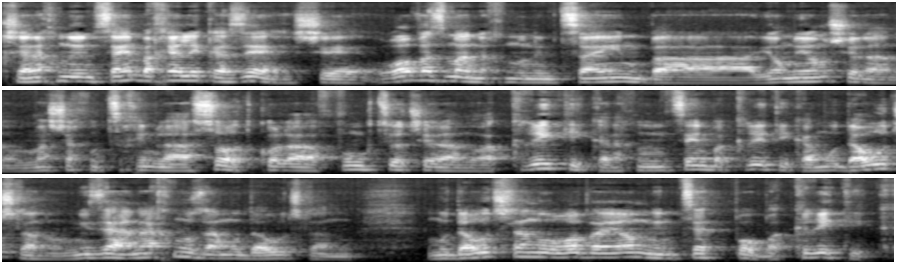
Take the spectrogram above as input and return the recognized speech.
כשאנחנו נמצאים בחלק הזה, שרוב הזמן אנחנו נמצאים ביום יום שלנו, מה שאנחנו צריכים לעשות, כל הפונקציות שלנו, ה critic, אנחנו נמצאים ב critic, המודעות שלנו, מי זה אנחנו? זה המודעות שלנו. המודעות שלנו רוב היום נמצאת פה, ב critic.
